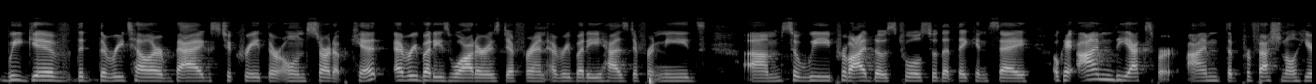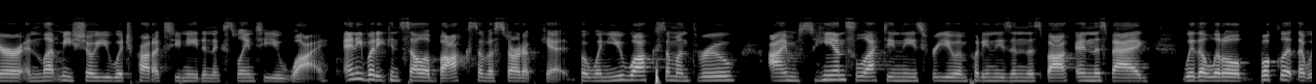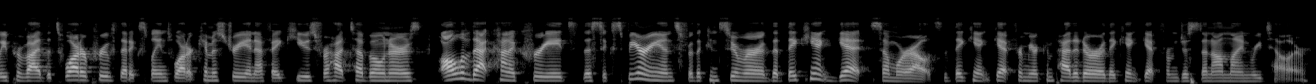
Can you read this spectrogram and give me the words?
we give the, the retailer bags to create their own startup kit. Everybody's water is different. Everybody has different needs. Um, so we provide those tools so that they can say, okay, I'm the expert. I'm the professional here, and let me show you which products you need and explain to you why. Anybody can sell a box of a startup kit, but when you walk someone through I'm hand selecting these for you and putting these in this box in this bag with a little booklet that we provide that's waterproof that explains water chemistry and FAQs for hot tub owners. All of that kind of creates this experience for the consumer that they can't get somewhere else, that they can't get from your competitor or they can't get from just an online retailer.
